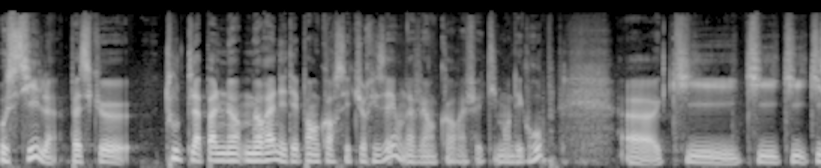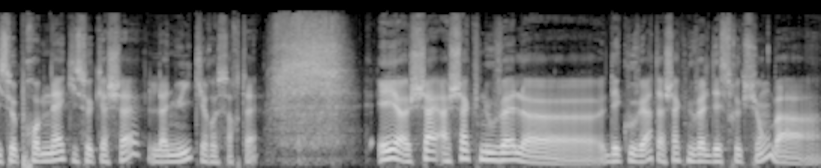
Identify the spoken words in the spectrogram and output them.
hostile, parce que toute la Palmeraie n'était pas encore sécurisée. On avait encore effectivement des groupes euh, qui, qui, qui, se promenaient, qui se cachaient la nuit, qui ressortaient. Et à chaque nouvelle découverte, à chaque nouvelle destruction, bah,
